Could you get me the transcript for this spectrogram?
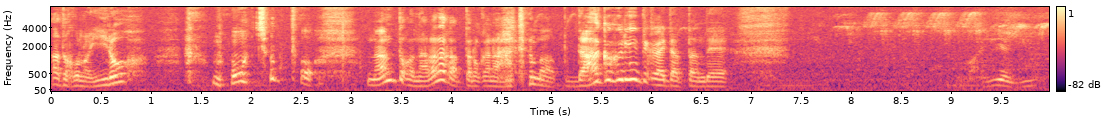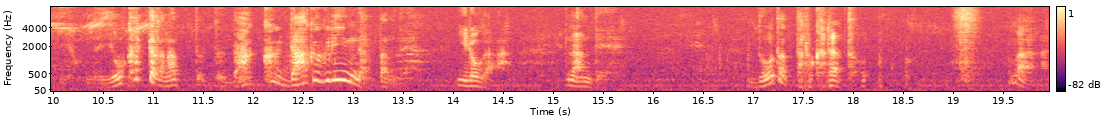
あとこの色。もうちょっとなんとかならなかったのかなって。まあダークグリーンって書いてあったんで、まあ、いやいやよかったかなって。ダークダークグリーンだったんで。色が。なんで。どうだったのかなと。まあ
